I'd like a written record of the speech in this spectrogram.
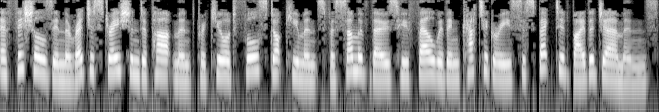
Officials in the registration department procured false documents for some of those who fell within categories suspected by the Germans.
